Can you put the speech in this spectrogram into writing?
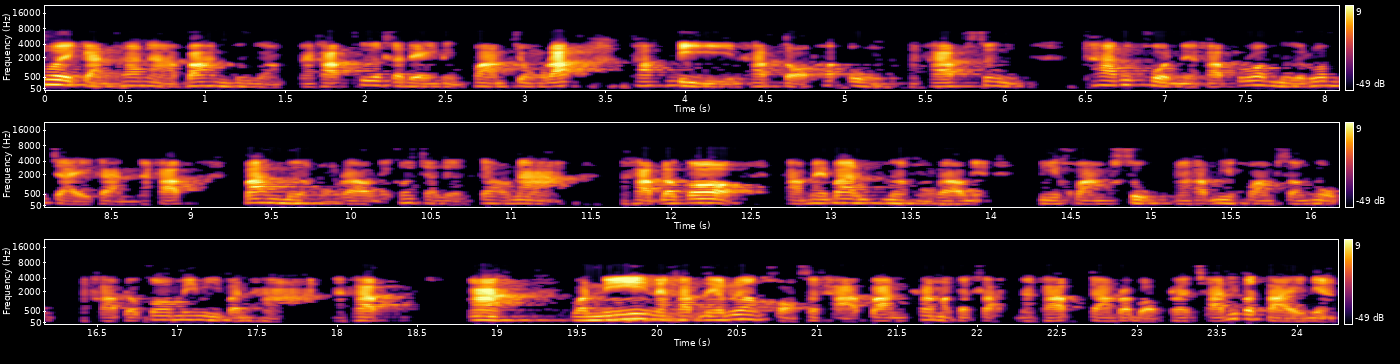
ช่วยกันพัฒนาบ้านเมืองนะครับ เพื่อแสดงถึงความจงรักภักดีนะครับ ต่อพระองค์นะครับ ซึ่งถ้าทุกคนเนี่ยครับร่วมมือร่วมใจกันนะครับ บ้านเมืองของเราเนี่ยก็จเจริญก้าวหน้านะครับ แล้วก็ทำให้บ้านเมืองของเราเนี่ย มีความสุขนะครับ มีความสงบนะครับ แล้วก็ไม่มีปัญหานะครับอะวันนี้นะครับในเรื่องของสถาบันพระมหากษัตริย์นะครับ ตามระบอบประชาธิปไตยเนี่ย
